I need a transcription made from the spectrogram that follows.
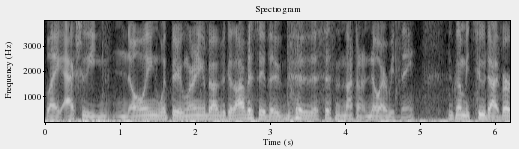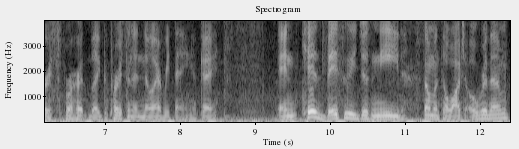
like actually knowing what they're learning about because obviously the, the assistant's not going to know everything. It's going to be too diverse for her, like the person to know everything, okay? And kids basically just need someone to watch over them.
